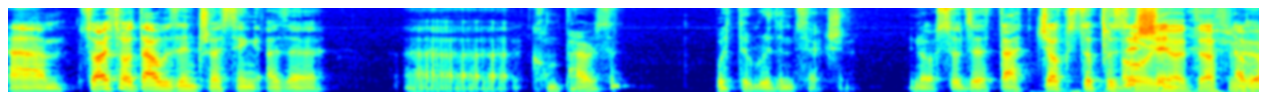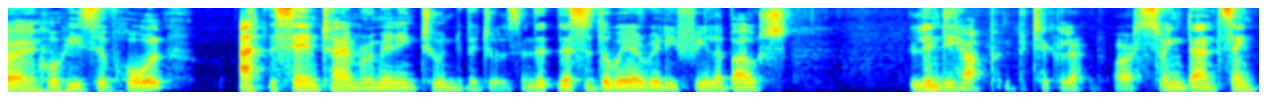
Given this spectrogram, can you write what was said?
Um, so I thought that was interesting as a uh, comparison with the rhythm section. You know, so that that juxtaposition Oh, yeah, of a cohesive whole at the same time remaining two individuals. And th- this is the way I really feel about Lindy Hop in particular, or swing dancing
